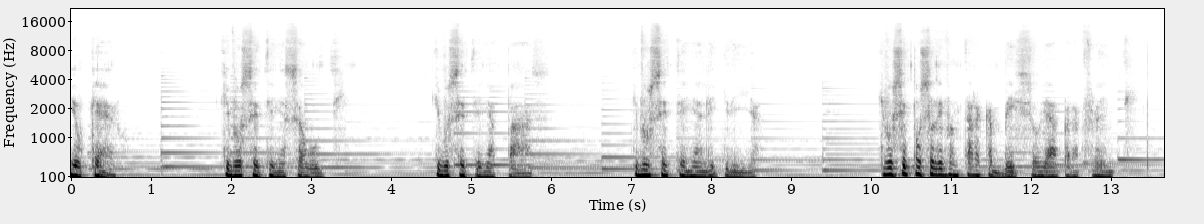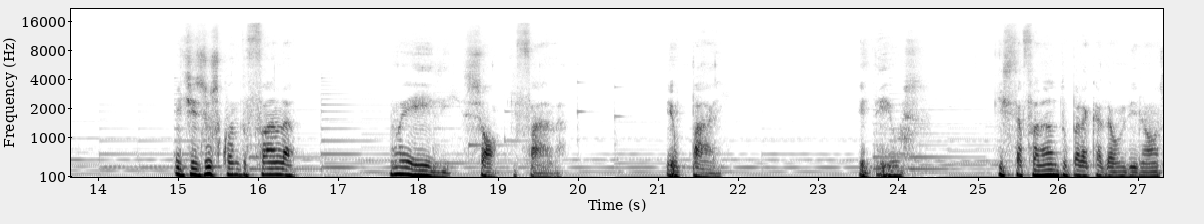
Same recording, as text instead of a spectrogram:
Eu quero que você tenha saúde, que você tenha paz, que você tenha alegria que você possa levantar a cabeça, olhar para frente. E Jesus, quando fala, não é Ele só que fala, é o Pai, é Deus que está falando para cada um de nós.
